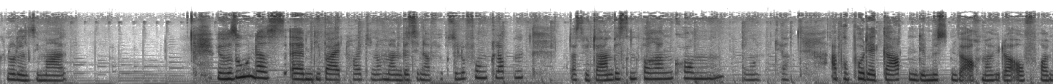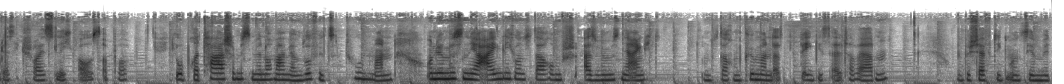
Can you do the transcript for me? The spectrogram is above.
Knuddeln sie mal. Wir versuchen, dass ähm, die beiden heute noch mal ein bisschen auf Xylophon kloppen, dass wir da ein bisschen vorankommen. Und ja, apropos der Garten, den müssten wir auch mal wieder aufräumen. Der sieht scheußlich aus, aber die obere müssen wir noch machen. Wir haben so viel zu tun, Mann. Und wir müssen ja eigentlich uns darum, also wir müssen ja eigentlich uns darum kümmern, dass die Babys älter werden. Wir beschäftigen uns hier mit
